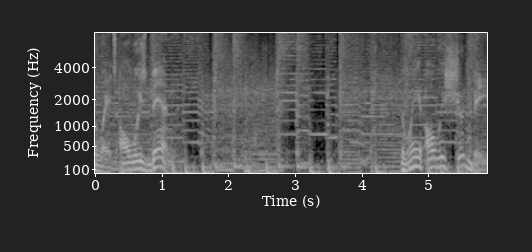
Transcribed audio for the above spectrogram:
The way it's always been. The way it always should be.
